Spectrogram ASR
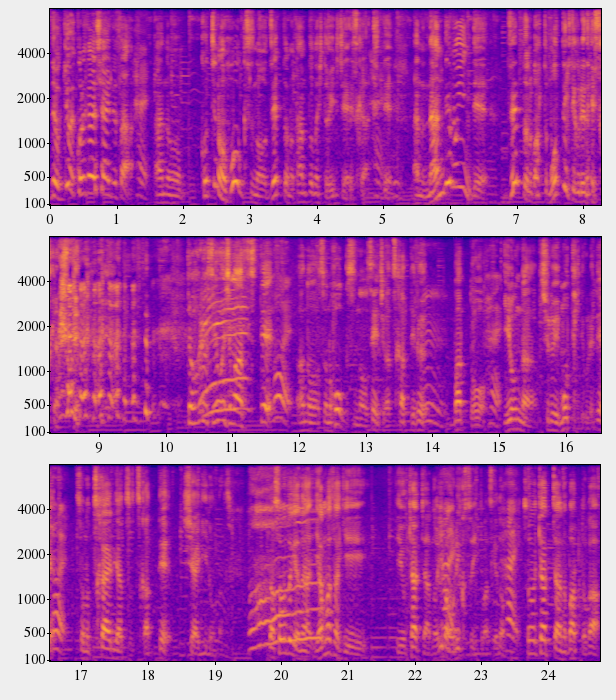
でも今日これから試合でさ、はい。あのこっちのホークスの Z の担当の人いるじゃないですかっつって、あの何でもいいんで Z のバット持ってきてくれないですか？っつって「で分かりました用意します」っつって、はい。あのそのホークスの選手が使ってるうん。バットをはい。いろんな種類持ってきてくれて、はい。その使えるやつを使って試合に挑んだんですよ。その時はーね山崎っていうキャッチャーの今はい。オリックス行ってますけど、はい。そのキャッチャーのバットが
